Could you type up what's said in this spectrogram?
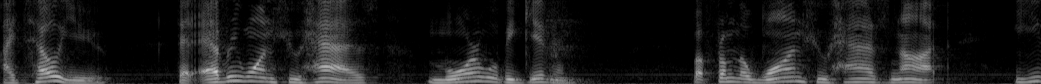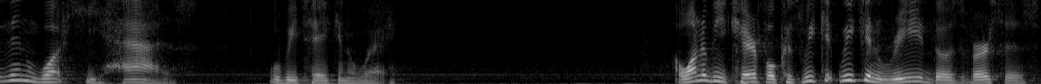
I tell you that everyone who has, more will be given. But from the one who has not, even what he has will be taken away. I want to be careful because we can, we can read those verses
